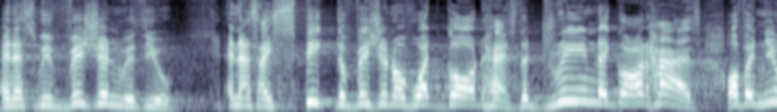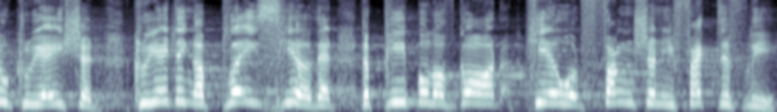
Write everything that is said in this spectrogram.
and as we vision with you, and as I speak the vision of what God has, the dream that God has of a new creation, creating a place here that the people of God here would function effectively.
